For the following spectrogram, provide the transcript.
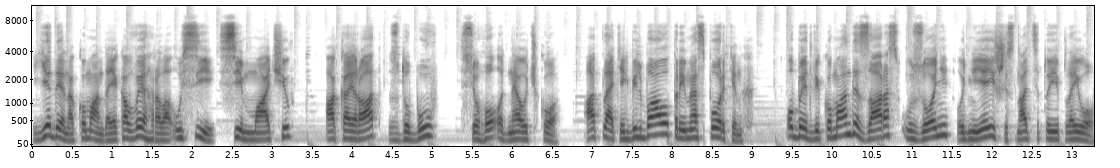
єдина команда, яка виграла усі сім матчів, а Кайрат здобув всього одне очко. Атлетік Більбао прийме Спортінг. Обидві команди зараз у зоні однієї 16-ї плей-офф.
